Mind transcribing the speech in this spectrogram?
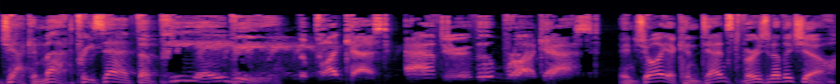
Jack, and Matt present the PAB, the podcast after the broadcast. Enjoy a condensed version of the show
